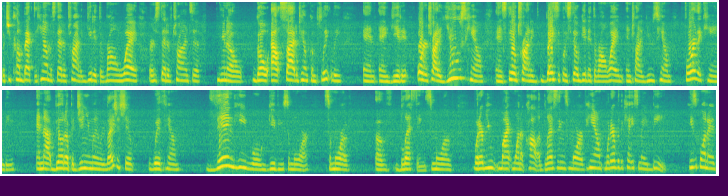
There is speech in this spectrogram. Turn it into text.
But you come back to him instead of trying to get it the wrong way, or instead of trying to, you know, go outside of him completely and and get it, or to try to use him and still trying to basically still getting it the wrong way and trying to use him for the candy and not build up a genuine relationship with him, then he will give you some more, some more of, of blessings, more of whatever you might want to call it, blessings, more of him, whatever the case may be. He's going to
